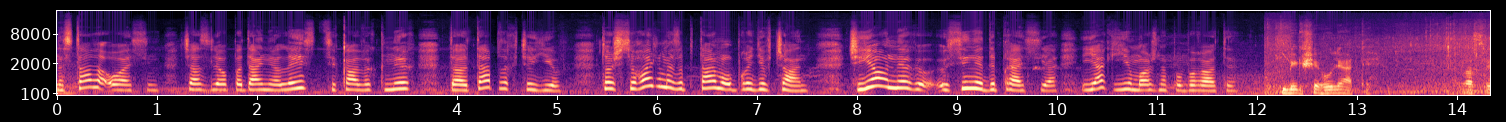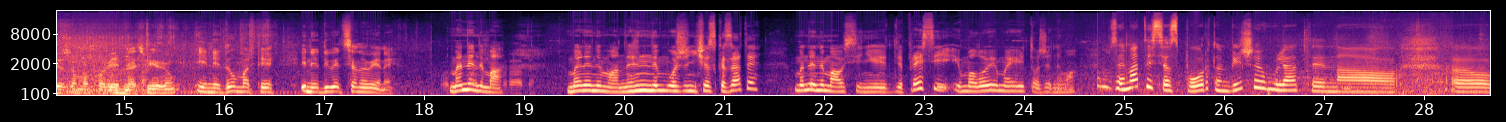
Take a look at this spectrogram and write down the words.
Настала осінь, час для опадання лист, цікавих книг та теплих чаїв. Тож сьогодні ми запитаємо у бродівчан, чи є у них осіння депресія і як її можна побороти. більше гуляти на свіжому повітрі. на свіжому і не думати, і не дивитися новини. У мене нема. У мене нема. Не, не можу нічого сказати. У мене нема осінньої депресії і малої моєї теж нема. Займатися спортом, більше гуляти на е,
